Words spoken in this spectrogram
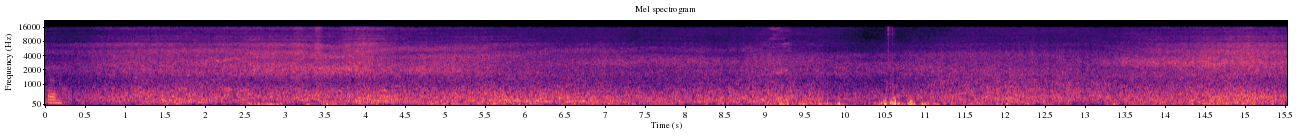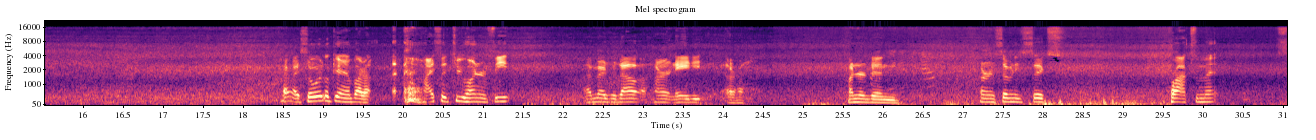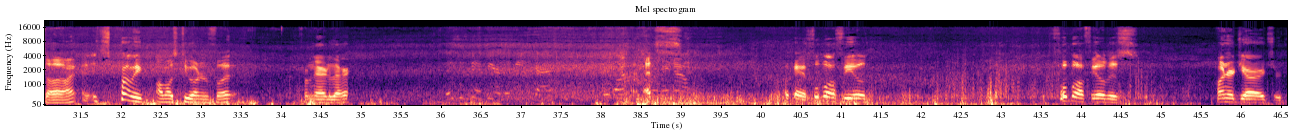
so. All right, so we're looking at about a, I said 200 feet. I measured out 180 or 100 and 176 approximate. So it's probably almost 200 foot from there to there. That's-. Okay, football field. Football field is 100 yards or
